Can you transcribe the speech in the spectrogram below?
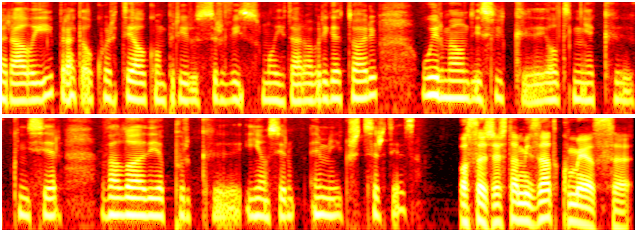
para ali, para aquele quartel, cumprir o serviço militar obrigatório, o irmão disse-lhe que ele tinha que conhecer Valódia porque iam ser amigos, de certeza. Ou seja, esta amizade começa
